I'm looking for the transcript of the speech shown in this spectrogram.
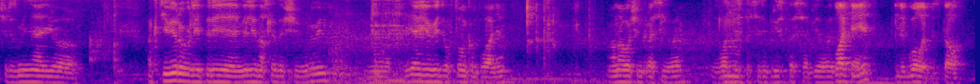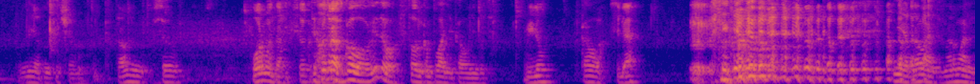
через меня ее активировали и перевели на следующий уровень. Вот. Я ее видел в тонком плане. Она очень красивая, золотисто-серебристо, вся белая. Платье такая. есть? Или голое предстало? Нет, ты что, там все. Формы там, все Ты хоть раз голову видел в тонком плане кого-нибудь? Видел Кого? себя? Нет, давай, нормально.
